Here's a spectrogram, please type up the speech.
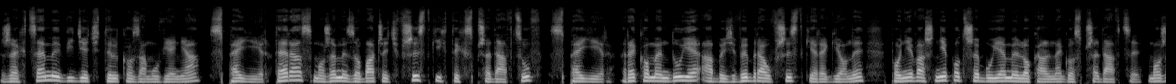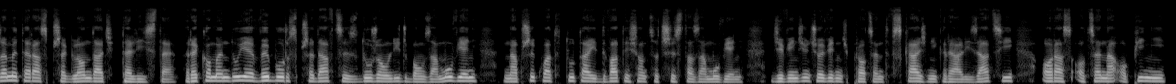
że chcemy widzieć tylko zamówienia z Payeer. Teraz możemy zobaczyć wszystkich tych sprzedawców z Payeer. Rekomenduję, abyś wybrał wszystkie regiony, ponieważ nie potrzebujemy lokalnego sprzedawcy. Możemy teraz przeglądać te listę. Rekomenduję wybór sprzedawcy z dużą liczbą zamówień, na przykład tutaj 2300 zamówień, 99% wskaźnik realizacji oraz ocena opinii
